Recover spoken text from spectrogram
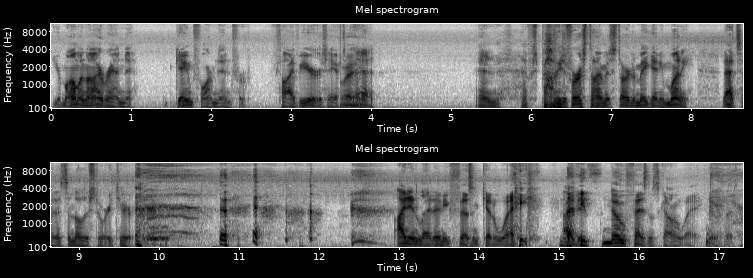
Your mom and I ran the game farm then for five years after Right. that, and that was probably the first time it started to make any money. That's that's another story too. I didn't let any pheasant get away. Nice. no pheasants got away. No pheasants.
